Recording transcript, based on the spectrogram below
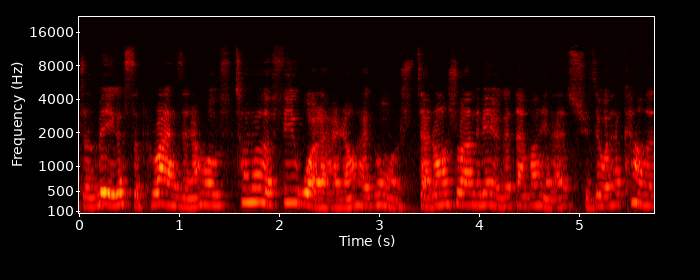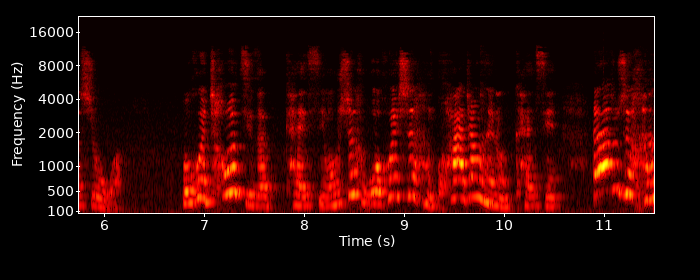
准备一个 surprise，然后悄悄的飞过来，然后还跟我假装说那边有一个蛋糕，你来取，结果他看到的是我，我会超级的开心，我是我会是很夸张的那种开心。但他就是很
